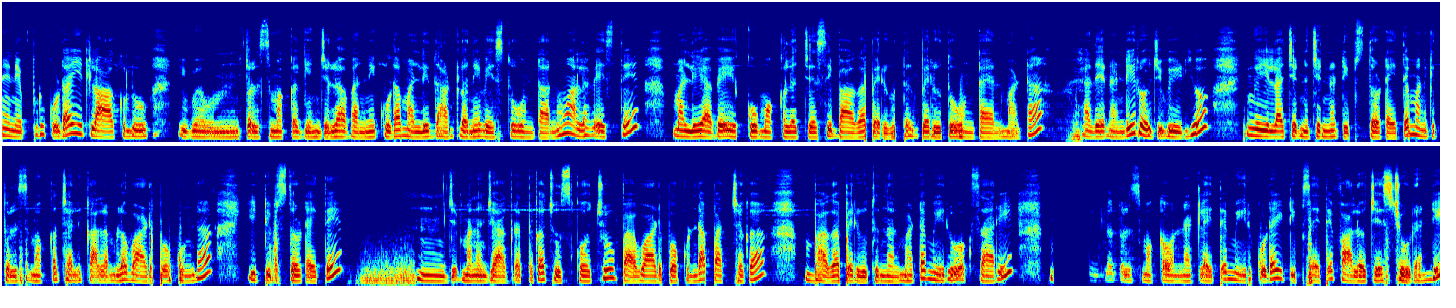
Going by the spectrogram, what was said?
నేను ఎప్పుడు కూడా ఇట్లా ఆకులు ఇవి తులసి మొక్క గింజలు అవన్నీ కూడా మళ్ళీ దాంట్లోనే వేస్తూ ఉంటాను. అలా వేస్తే మళ్ళీ అవే ఎక్కువ మొక్కలు వచ్చేసి బాగా పెరుగుతూ పెరుగుతూ ఉంటాయన్నమాట. అదేనండి రోజు వీడియో. ఇంకా ఇలా చిన్న చిన్న టిప్స్ తోటైతే మనకి తులసి మొక్క చలికాలంలో వాడిపోకుండా ఈ టిప్స్ తోటైతే మనం జాగ్రత్తగా చూసుకోవచ్చు. వాడిపోకుండా పచ్చగా బాగా పెరుగుతుందనమాట మీరు ఒకసారి ఇంట్లో తులసి మొక్క ఉన్నట్లయితే మీరు కూడా ఈ టిప్స్ అయితే ఫాలో చేసి చూడండి.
